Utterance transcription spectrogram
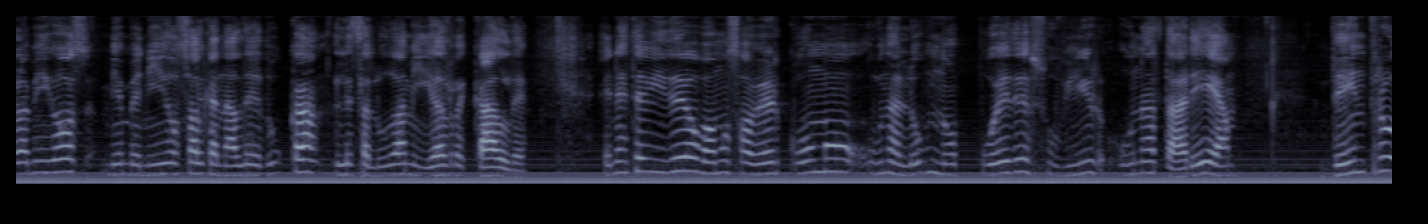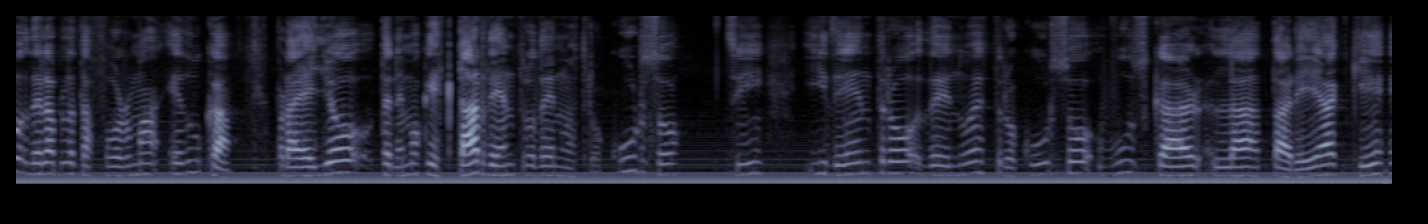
Hola amigos, bienvenidos al canal de Educa, les saluda Miguel Recalde. En este video vamos a ver cómo un alumno puede subir una tarea dentro de la plataforma Educa. Para ello tenemos que estar dentro de nuestro curso, ¿sí? y dentro de nuestro curso buscar la tarea que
